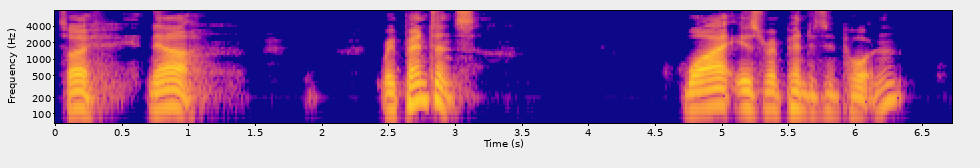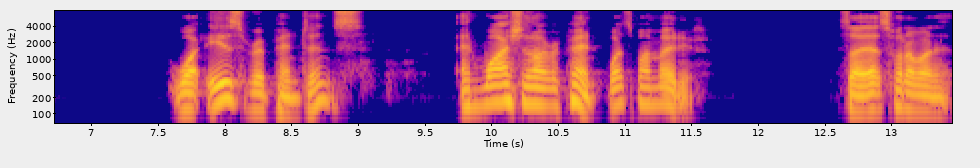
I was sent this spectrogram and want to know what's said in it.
So, now, repentance. Why is repentance important? What is repentance? And why should I repent? What's my motive? So that's what I want to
